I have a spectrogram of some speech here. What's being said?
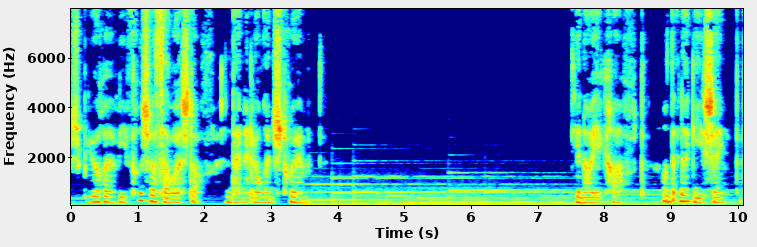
Spüre, wie frischer Sauerstoff in deine Lungen strömt, dir neue Kraft und Energie schenkt.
